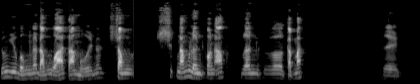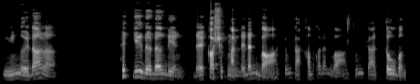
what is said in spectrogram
Xuống dưới bụng nó động quả tam muội nó xông sức nóng lên con ốc, lên cặp mắt. Rồi những người đó là hít dưới đơn điền để có sức mạnh để đánh võ chúng ta không có đánh võ. Chúng ta tu bằng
